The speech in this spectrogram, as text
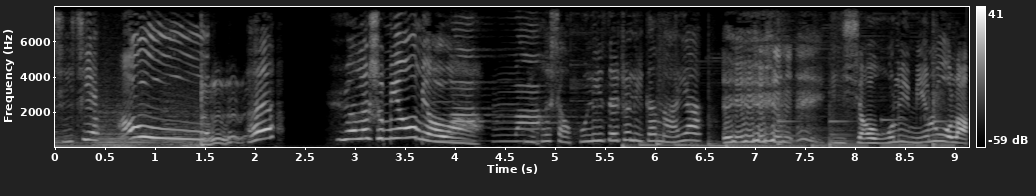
琪琪，哦，哎，原来是妙妙啊！你和小狐狸在这里干嘛呀？小狐狸迷路了，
